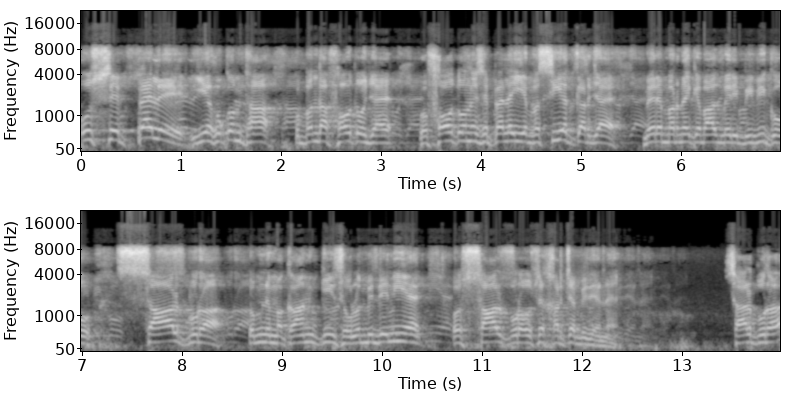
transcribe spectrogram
اس سے پہلے یہ حکم تھا کہ بندہ فوت ہو جائے، وہ فوت ہونے سے پہلے یہ وسیعت کر جائے، میرے مرنے کے بعد میری بیوی کو سال پورا تم نے مکان کی سہولت بھی دینی ہے اور سال پورا اسے خرچہ بھی دینا ہے۔ سال پورا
